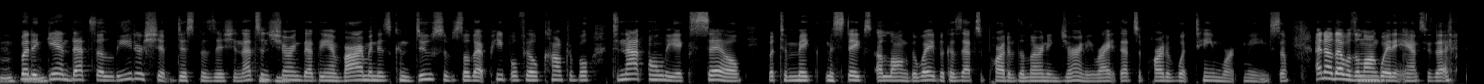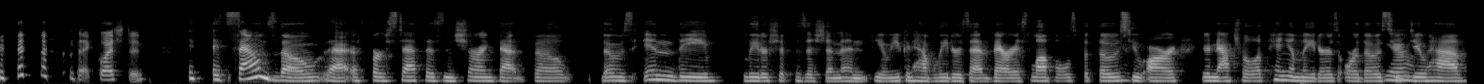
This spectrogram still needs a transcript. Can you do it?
Mm-hmm. But again, that's a leadership disposition. That's mm-hmm. ensuring that the environment is conducive so that people feel comfortable to not only excel, but to make mistakes along the way, because that's a part of the learning journey, right? That's a part of what teamwork means. So I know that was a long mm-hmm. way to answer that that question. It, it sounds though that a first step is ensuring that the those in the leadership position and you know you can have leaders at various levels but those who are your natural opinion leaders or those yeah. who do have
